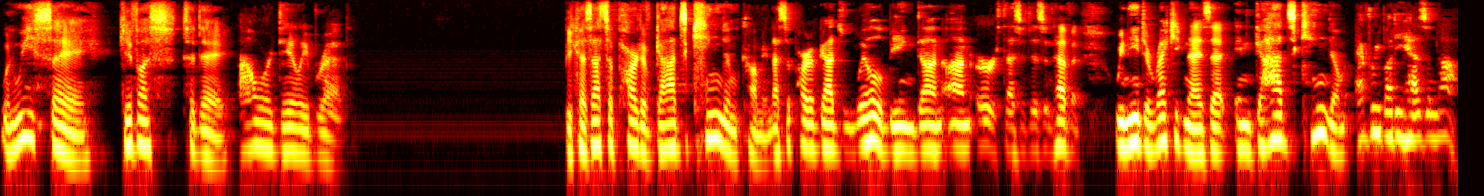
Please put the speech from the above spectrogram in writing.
When we say, Give us today our daily bread. Because that's a part of God's kingdom coming. That's a part of God's will being done on earth as it is in heaven. We need to recognize that in God's kingdom, everybody has enough.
